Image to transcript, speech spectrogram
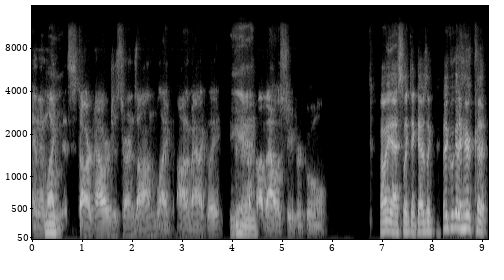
and then like Mm. the star power just turns on like automatically. Yeah. I thought that was super cool. Oh yeah, it's like that guy was like, "Hey, go get a haircut,"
